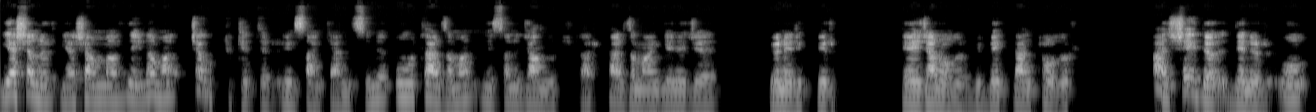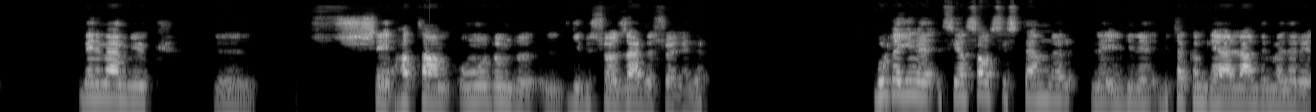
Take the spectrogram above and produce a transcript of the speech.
yaşanır, yaşanmaz değil ama çabuk tüketir insan kendisini. Umut her zaman insanı canlı tutar. Her zaman geleceğe yönelik bir heyecan olur, bir beklenti olur. Hani şey de denir, o benim en büyük e, şey hatam, umudumdu gibi sözler de söylenir. Burada yine siyasal sistemlerle ilgili bir takım değerlendirmeleri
